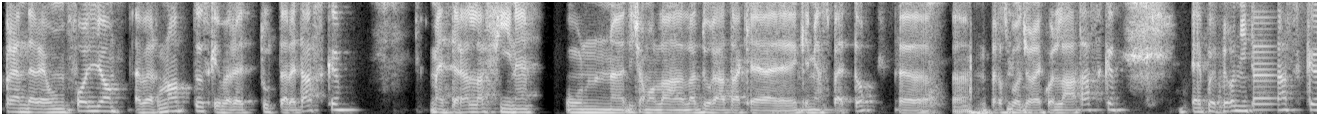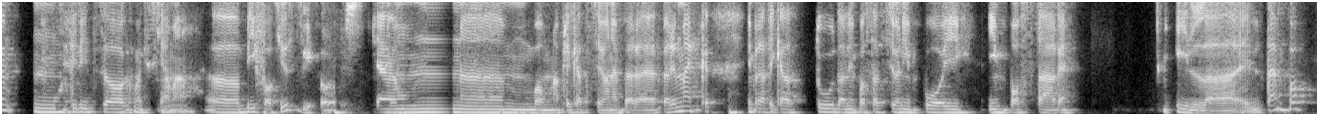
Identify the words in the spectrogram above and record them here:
prendere un foglio Evernote, scrivere tutte le task, mettere alla fine un, diciamo, la, la durata che, che, mi aspetto eh, eh, per svolgere quella task e poi per ogni task utilizzo, come si chiama? Uh, BeFocused, BeFocused, che è un, um, boh, un'applicazione per, per il Mac. In pratica tu dalle impostazioni puoi impostare il, il tempo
